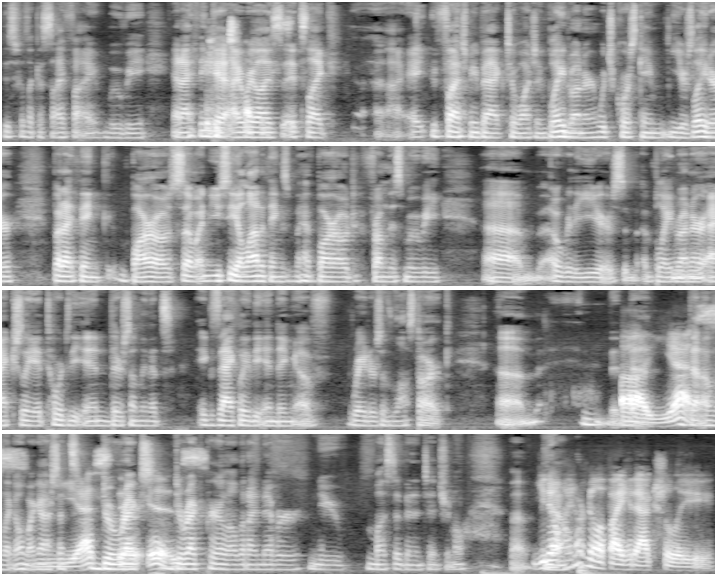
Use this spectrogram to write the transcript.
this feels like a sci-fi movie, and I think I, I realized it's like I, it flashed me back to watching Blade Runner, which of course came years later, but I think borrows so, and you see a lot of things have borrowed from this movie. um, over the years. Blade Runner actually towards the end, there's something that's exactly the ending of Raiders of the Lost Ark. Um, th- Uh, that- yes. that I was like, oh my gosh, that's Yes, direct direct parallel that I never knew must have been intentional. But You know, yeah. I don't know if I had actually.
